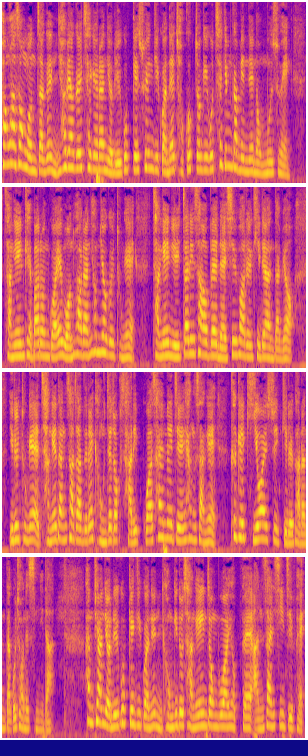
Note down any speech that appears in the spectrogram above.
황화성 원장은 협약을 체결한 17개 수행기관의 적극적이고 책임감 있는 업무 수행, 장애인 개발원과의 원활한 협력을 통해 장애인 일자리 사업의 내실화를 기대한다며 이를 통해 장애 당사자들의 경제적 자립과 삶의 질 향상에 크게 기여할 수 있기를 바란다고 전했습니다. 한편 17개 기관은 경기도 장애인정보화협회 안산시지회,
